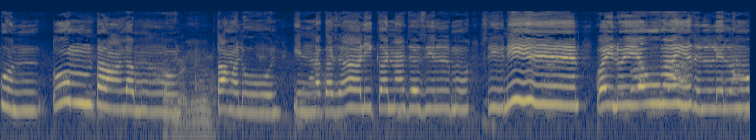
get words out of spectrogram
كنتم تعلمون. تعملون. إن كذلك نجزي المحسنين. ويل يومئذ للمكذبين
